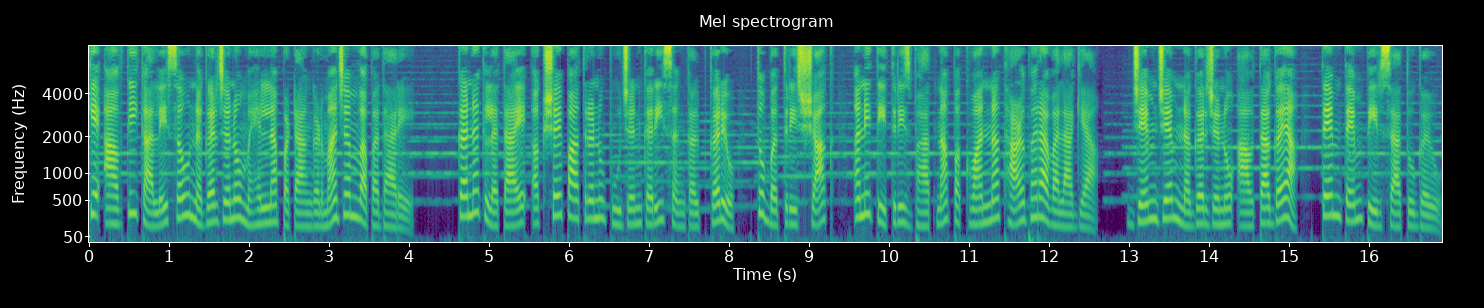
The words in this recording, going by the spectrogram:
કે આવતીકાલે સૌ નગરજનો મહેલના પટાંગણમાં જમવા પધારે. કનકલતાએ અક્ષયપાત્રનું પૂજન કરી સંકલ્પ કર્યો તો બત્રીસ શાક અને તેત્રીસ ભાતના પકવાનના થાળ ભરાવા લાગ્યા. જેમ જેમ નગરજનો આવતા ગયા, તેમ તેમ પીરસાતું ગયું.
